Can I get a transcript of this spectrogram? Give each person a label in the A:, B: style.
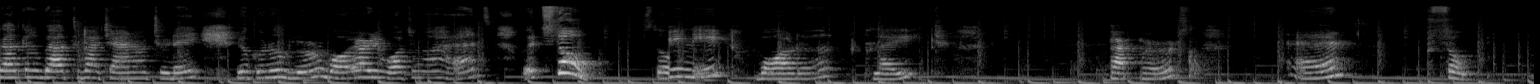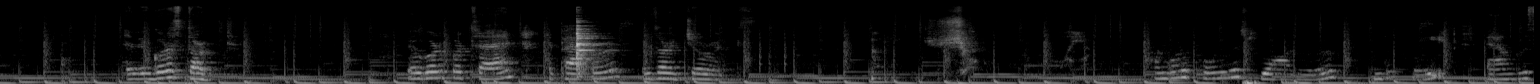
A: welcome back to my channel. Today we're gonna learn why are you washing our hands with soap. So we need water, plate, peppers, and soap. And we're gonna start. We're gonna pretend the peppers is our germs. I'm gonna pour this water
